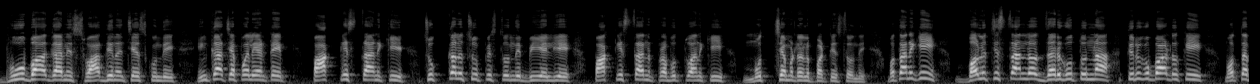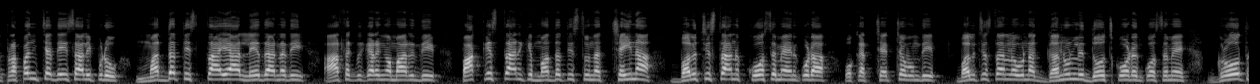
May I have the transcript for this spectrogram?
భూభాగాన్ని స్వాధీనం చేసుకుంది. ఇంకా చెప్పాలి అంటే పాకిస్తాన్కి చుక్కలు చూపిస్తుంది బిఎల్ఏ పాకిస్తాన్ ప్రభుత్వానికి ముచ్చెమటలు పట్టిస్తుంది. మొత్తానికి బలూచిస్తాన్లో జరుగుతున్న తిరుగుబాటుకి మొత్తం ప్రపంచ దేశాలు ఇప్పుడు మద్దతిస్తాయా లేదా అన్నది ఆసక్తికరంగా మారింది. పాకిస్తాన్కి మద్దతిస్తున్న చైనా బలూచిస్తాన్ కోసమే అని కూడా ఒక చర్చ ఉంది. బలూచిస్తాన్లో ఉన్న గనుల్ని దోచుకోవడం కోసమే గ్రోత్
